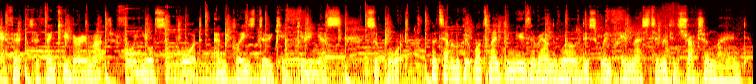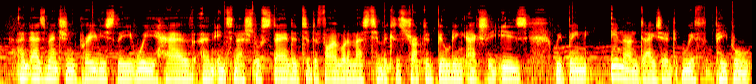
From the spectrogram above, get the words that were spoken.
effort. So thank you very much for your support, and please do keep giving us support. Let's have a look at what's making news around the world this week in mass timber construction land. And as mentioned previously, we have an international standard to define what a mass timber constructed building actually is. We've been inundated with people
